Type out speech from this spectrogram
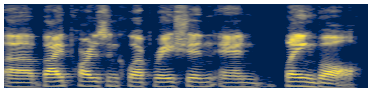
uh, bipartisan cooperation and playing ball.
